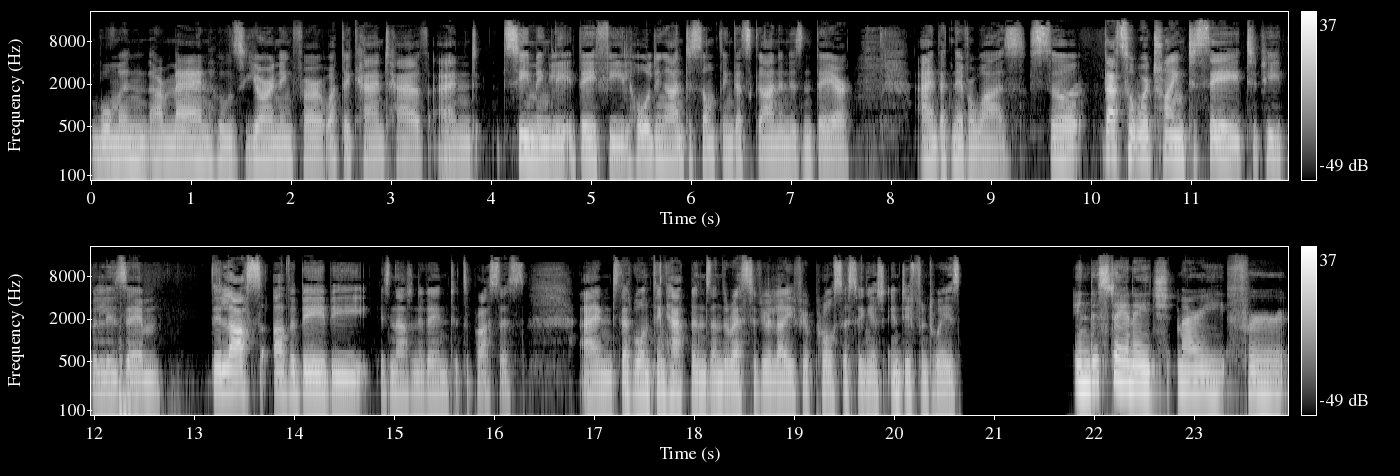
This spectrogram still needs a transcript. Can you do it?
woman or man who's yearning for what they can't have, and seemingly they feel holding on to something that's gone and isn't there and that never was. So that's what we're trying to say to people is um, the loss of a baby is not an event, it's a process. And that one thing happens and the rest of your life you're processing it in different ways. In this day and age, Mary, for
